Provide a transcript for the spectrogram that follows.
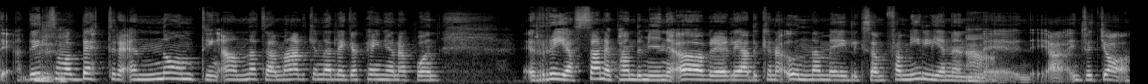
det. Det liksom Mm. var bättre än någonting annat. Man hade kunnat lägga pengarna på en resa när pandemin är över. Eller jag hade kunnat unna mig liksom familjen en, eh, ja, inte vet jag.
